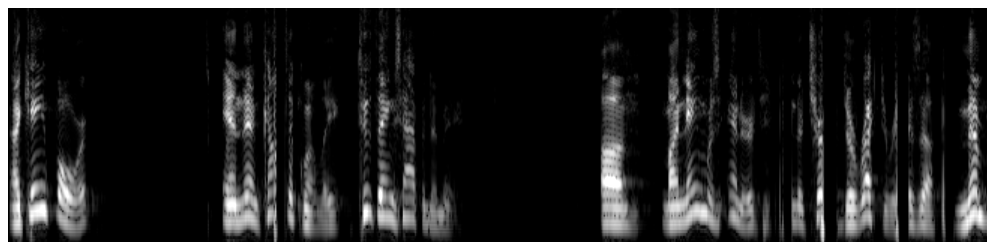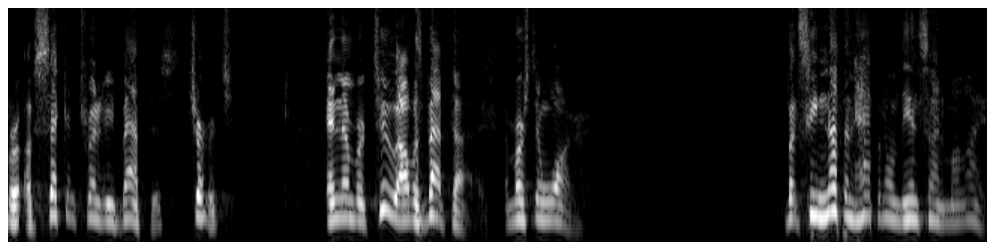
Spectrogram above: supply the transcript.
And I came forward, and then consequently, two things happened to me. Um, my name was entered in the church directory as a member of Second Trinity Baptist Church. And number two, I was baptized, immersed in water. But see, nothing happened on the inside of my life.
